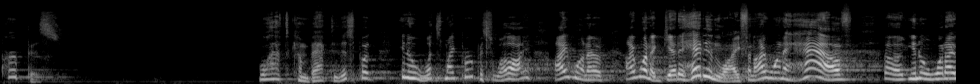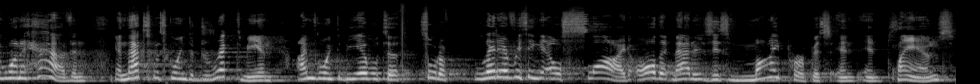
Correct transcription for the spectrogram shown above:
purpose We'll have to come back to this, but you know, what's my purpose? Well, I, I want to I wanna get ahead in life and I want to have, uh, you know, what I want to have. And, and that's what's going to direct me. And I'm going to be able to sort of let everything else slide. All that matters is my purpose and, and plans,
